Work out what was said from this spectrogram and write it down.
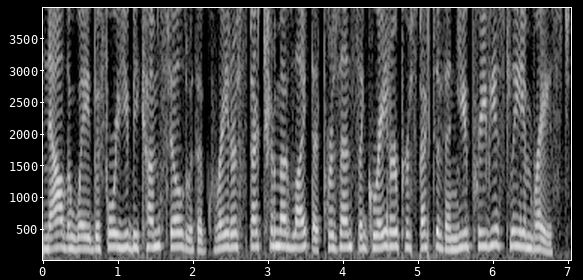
Now the way before you becomes filled with a greater spectrum of light that presents a greater perspective than you previously embraced.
